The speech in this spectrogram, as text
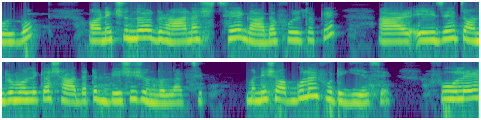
বলব? অনেক সুন্দর ঘ্রাণ আসছে গাঁদা ফুলটাকে। আর এই যে চন্দ্রমল্লিকা সাদাটা বেশি সুন্দর লাগছে মানে সবগুলোই ফুটে গিয়েছে। ফুলের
